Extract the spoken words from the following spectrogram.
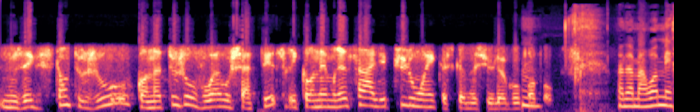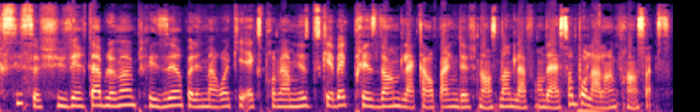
nous existons toujours, qu'on a toujours voix au chapitre et qu'on aimerait ça aller plus loin que ce que M. Legault hmm. propose. Madame Marois, merci. Ce fut véritablement un plaisir. Pauline Marois, qui est ex-première ministre du Québec, présidente de la campagne de financement de la Fondation pour la langue française.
